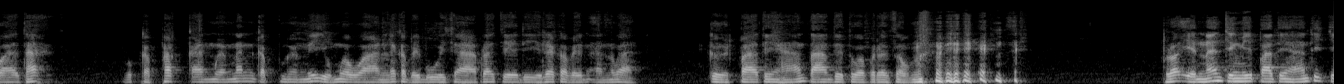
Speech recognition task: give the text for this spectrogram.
วาทะ กับพักการเมืองนั้นกับเมืองนี้อยู่เมื่อวาน แล้วก็ไปบูชาพระเจดีย์แล้วก็เป็นอันว่า เกิดปาฏิหาริย์ตามที่ตัวประสงค์ เพราะเอ็นนั้นจึงมีปาฏิหาริย์ที่เจ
